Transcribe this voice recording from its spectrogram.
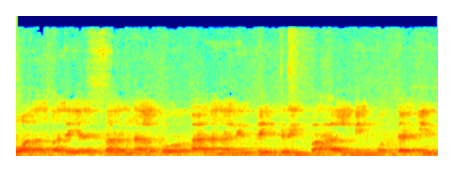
Walaqad yassarnal Qur'ana lidzikri fahal min muddakir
